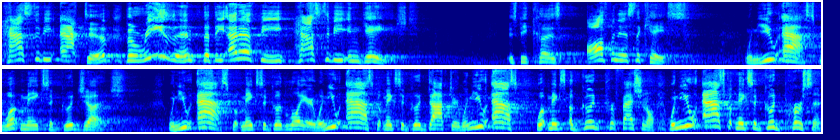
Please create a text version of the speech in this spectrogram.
has to be active, the reason that the NFB has to be engaged is because often is the case when you ask what makes a good judge, when you ask what makes a good lawyer, when you ask what makes a good doctor, when you ask what makes a good professional, when you ask what makes a good person,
